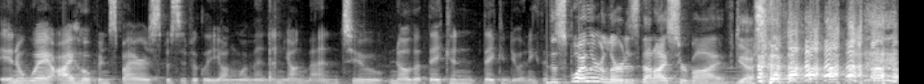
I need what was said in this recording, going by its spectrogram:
in a way I hope inspires specifically young women and young men to know that they can they can do anything. The spoiler alert is that I survived. Yes.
